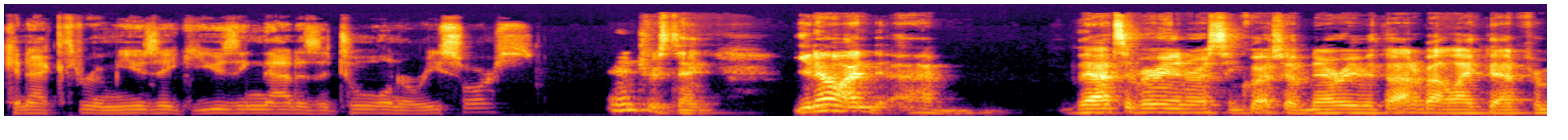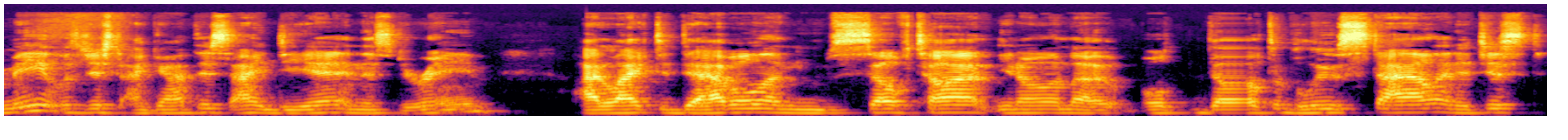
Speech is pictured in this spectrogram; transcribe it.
connect through music, using that as a tool and a resource? Interesting. You know, I, I that's a very interesting question. I've never even thought about like that. For me, it was just I got this idea and this dream. I like to dabble and self-taught, you know, in the old Delta blues style, and it just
